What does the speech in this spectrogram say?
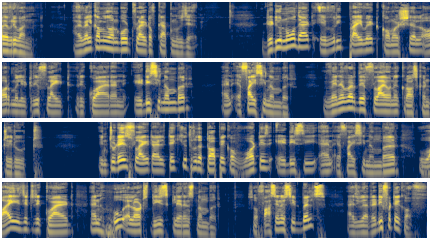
everyone. I welcome you on board flight of Captain Vijay. Did you know that every private, commercial or military flight require an ADC number and FIC number whenever they fly on a cross-country route? In today's flight, I'll take you through the topic of what is ADC and FIC number, why is it required and who allots these clearance number. So fasten your seatbelts as we are ready for takeoff.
